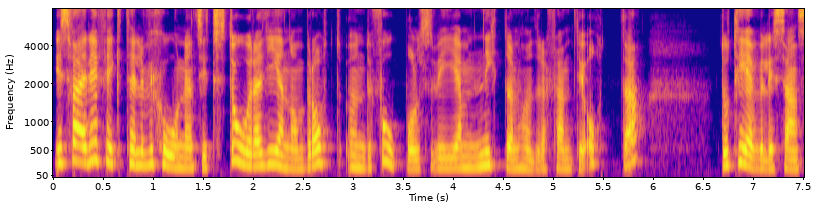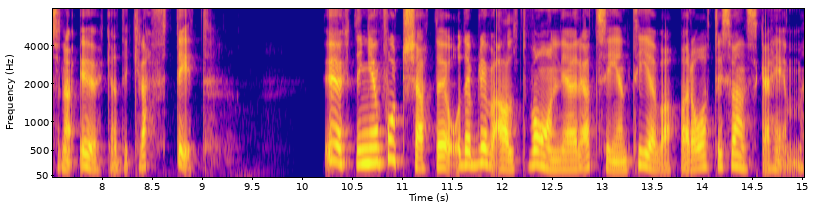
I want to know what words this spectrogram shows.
I Sverige fick televisionen sitt stora genombrott under fotbolls-VM 1958 då tv-licenserna ökade kraftigt. Ökningen fortsatte och det blev allt vanligare att se en tv-apparat i svenska hem.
